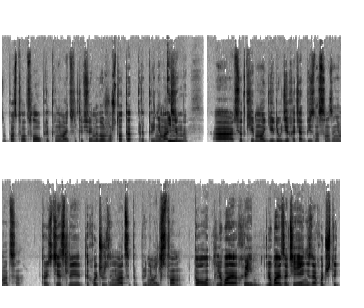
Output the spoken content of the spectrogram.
Ну, просто вот слово предприниматель, ты все время должен что-то предпринимать. Именно. А все-таки многие люди хотят бизнесом заниматься. То есть, если ты хочешь заниматься предпринимательством, то вот любая хрень, любая затея, не знаю, хочешь ты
